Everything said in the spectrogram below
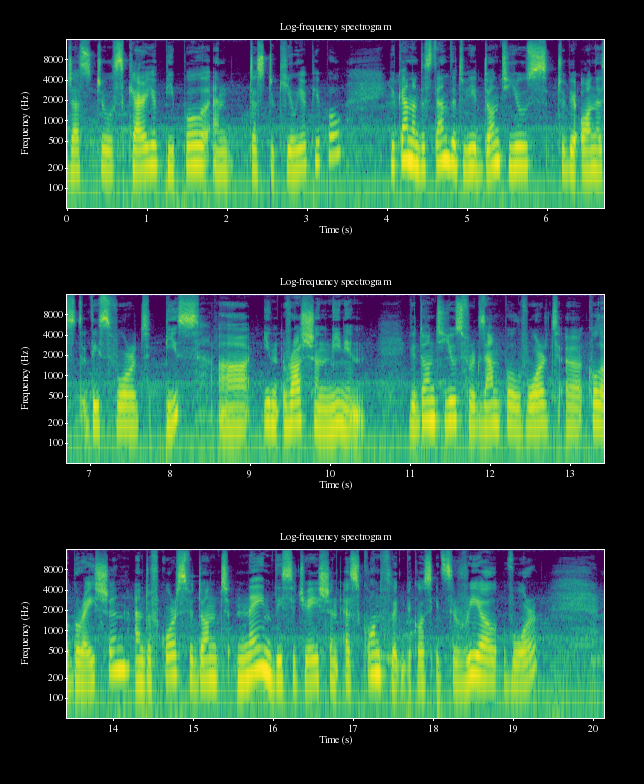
just to scare your people and just to kill your people you can understand that we don't use, to be honest, this word peace uh, in Russian meaning. We don't use, for example, word uh, collaboration, and of course, we don't name this situation as conflict because it's a real war.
